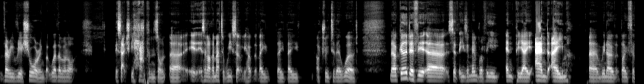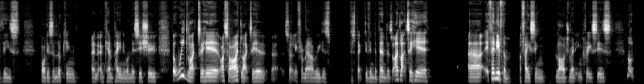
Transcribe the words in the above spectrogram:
very reassuring, but whether or not this actually happens on uh, is another matter. We certainly hope that they they, they are true to their word. Now, Gurdev uh, said that he's a member of the NPA and AIM. Um, we know that both of these bodies are looking and, and, campaigning on this issue. But we'd like to hear. I so I'd like to hear uh, certainly from our readers' perspective, independence. I'd like to hear uh, if any of them are facing large rent increases, not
